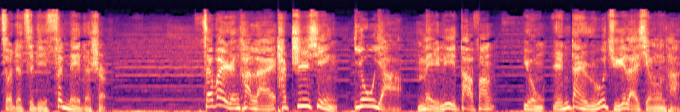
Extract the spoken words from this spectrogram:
做着自己分内的事儿。在外人看来，她知性、优雅、美丽、大方，用人淡如菊来形容她，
